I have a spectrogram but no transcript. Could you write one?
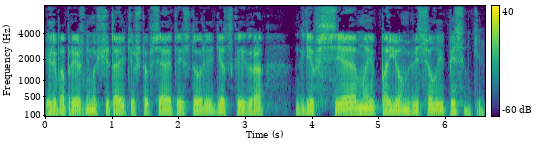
Или по-прежнему считаете, что вся эта история — детская игра, где все мы поем веселые песенки?»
